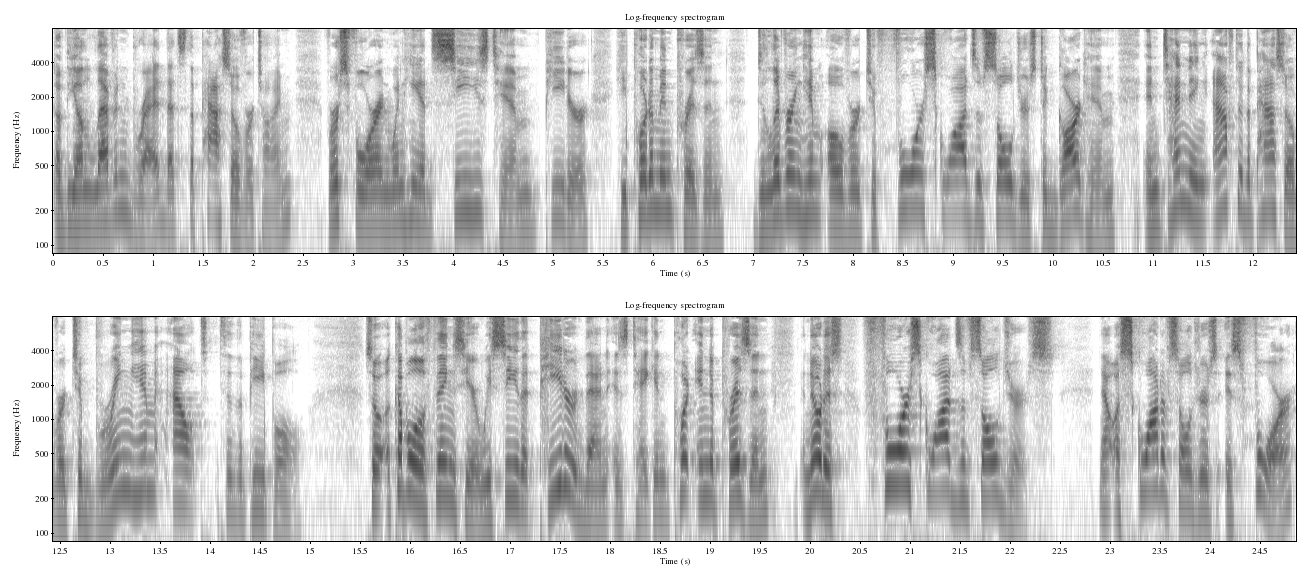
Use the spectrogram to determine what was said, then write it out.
of the unleavened bread. That's the Passover time. Verse 4 And when he had seized him, Peter, he put him in prison, delivering him over to four squads of soldiers to guard him, intending after the Passover to bring him out to the people. So, a couple of things here. We see that Peter then is taken, put into prison. Notice four squads of soldiers. Now, a squad of soldiers is four.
